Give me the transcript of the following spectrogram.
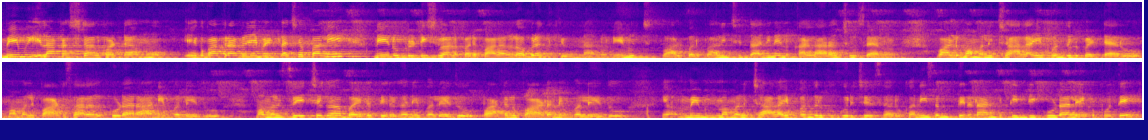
మేము ఇలా కష్టాలు పడ్డాము. ఏకపాత్రాభినయం ఎట్లా చెప్పాలి? నేను బ్రిటిష్ వాళ్ళ పరిపాలనలో బ్రతికి ఉన్నాను. నేను వాళ్ళు పరిపాలించిన దాన్ని నేను కళ్ళారా చూశాను. వాళ్ళు మమ్మల్ని చాలా ఇబ్బందులు పెట్టారు. మమ్మల్ని పాఠశాలలు కూడా రానివ్వలేదు. మమ్మల్ని స్వేచ్ఛగా బయట తిరగనివ్వలేదు. పాటలు పాడనివ్వలేదు. మేము మమ్మల్ని చాలా ఇబ్బందులకు గురి చేశారు. కనీసం తినడానికి తిండి కూడా లేకపోతే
